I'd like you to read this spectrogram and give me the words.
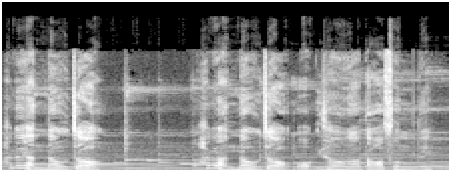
화면이 안 나오죠? 화면 안 나오죠? 어, 이상하다. 나왔었는데.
